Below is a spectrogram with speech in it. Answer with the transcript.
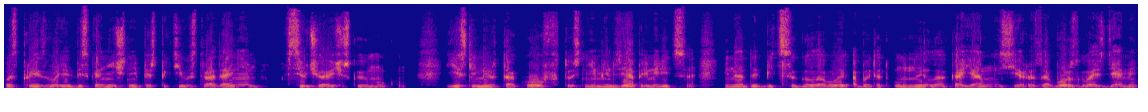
воспроизводит бесконечные перспективы страдания, всю человеческую муку. Если мир таков, то с ним нельзя примириться, и надо биться головой об этот унылый, окаянный серый забор с гвоздями,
